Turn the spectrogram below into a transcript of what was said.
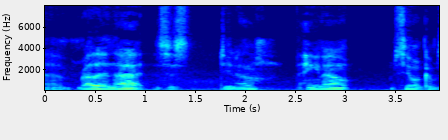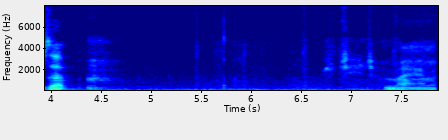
Um, rather than that, it's just you know, hanging out, seeing what comes up. Change of environment.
